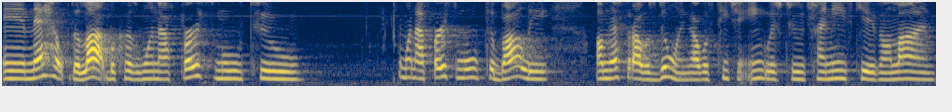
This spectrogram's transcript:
and that helped a lot because when I first moved to when I first moved to Bali, um, that's what I was doing. I was teaching English to Chinese kids online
